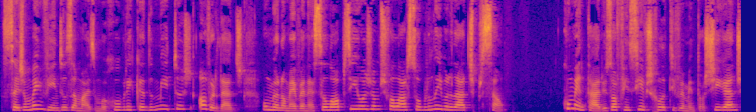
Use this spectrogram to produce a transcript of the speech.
Sejam bem-vindos a mais uma rúbrica de mitos ou verdades. O meu nome é Vanessa Lopes e hoje vamos falar sobre liberdade de expressão. Comentários ofensivos relativamente aos ciganos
